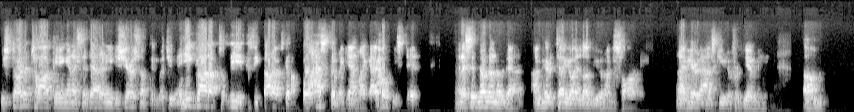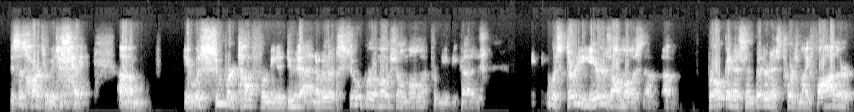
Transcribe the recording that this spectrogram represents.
We started talking, and I said, Dad, I need to share something with you. And he got up to leave because he thought I was going to blast him again, like I always did. And I said, No, no, no, Dad. I'm here to tell you I love you and I'm sorry and I'm here to ask you to forgive me. Um, this is hard for me to say. Um, it was super tough for me to do that, and it was a super emotional moment for me because it was 30 years almost of, of brokenness and bitterness towards my father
